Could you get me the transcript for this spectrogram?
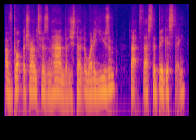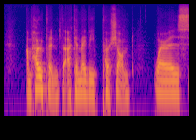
I've got the transfers in hand. I just don't know where to use them. That's that's the biggest thing. I'm hoping that I can maybe push on. Whereas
